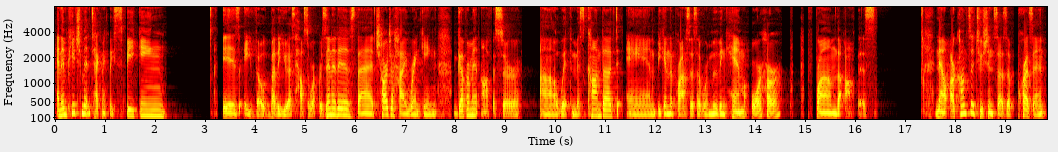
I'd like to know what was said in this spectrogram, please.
An impeachment, technically speaking, is a vote by the U.S. House of Representatives that charge a high ranking government officer uh, with misconduct and begin the process of removing him or her from the office. Now, our Constitution says a president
